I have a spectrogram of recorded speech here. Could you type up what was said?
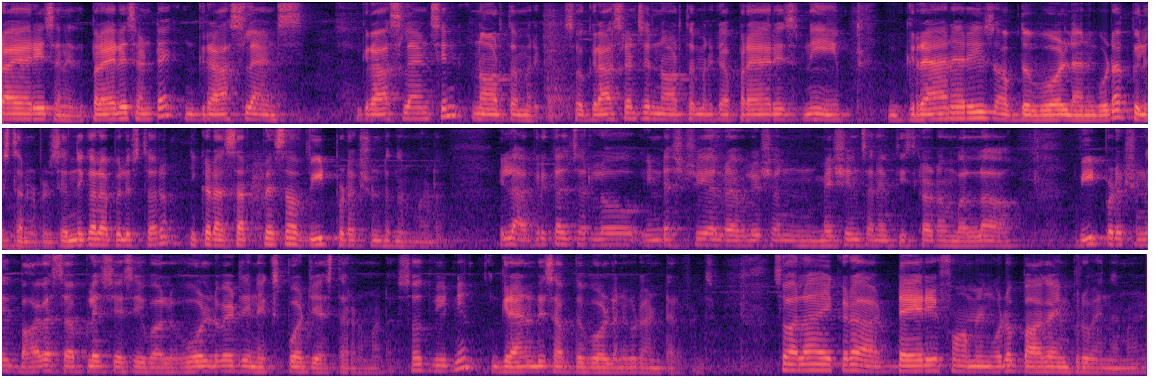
ప్రయారీస్ అనేది ప్రయారీస్ అంటే grass lands grass lands in North America so grass lands in North America ప్రయారీస్ని గ్రానరీస్ ఆఫ్ ద వరల్డ్ అని కూడా పిలుస్తారు ఫ్రెండ్స్ ఎందుకు అలా పిలుస్తారు? ఇక్కడ సర్ప్లస్ ఆఫ్ వీట్ ప్రొడక్షన్ ఉంటుందన్నమాట. ఇలా అగ్రికల్చర్లో ఇండస్ట్రియల్ రెవల్యూషన్ మెషిన్స్ అనేవి తీసుకురావడం వల్ల వీట్ ప్రొడక్షన్ అనేది బాగా సర్ప్లైస్ చేసి వాళ్ళు వరల్డ్ వైడ్ దీన్ని ఎక్స్పోర్ట్ చేస్తారనమాట సో వీటిని గ్రానరీస్ ఆఫ్ ద వరల్డ్ అని కూడా అంటారు ఫ్రెండ్స్. సో అలా ఇక్కడ డైరీ ఫార్మింగ్ కూడా బాగా ఇంప్రూవ్ అయిందన్నమాట.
